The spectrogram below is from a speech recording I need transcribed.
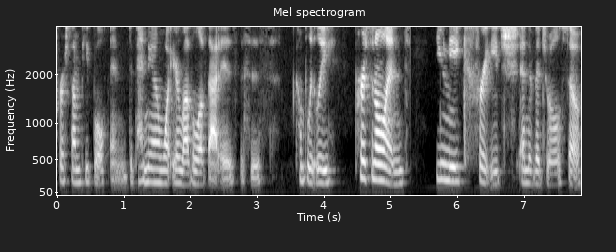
for some people. And depending on what your level of that is, this is completely personal and unique for each individual. So,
